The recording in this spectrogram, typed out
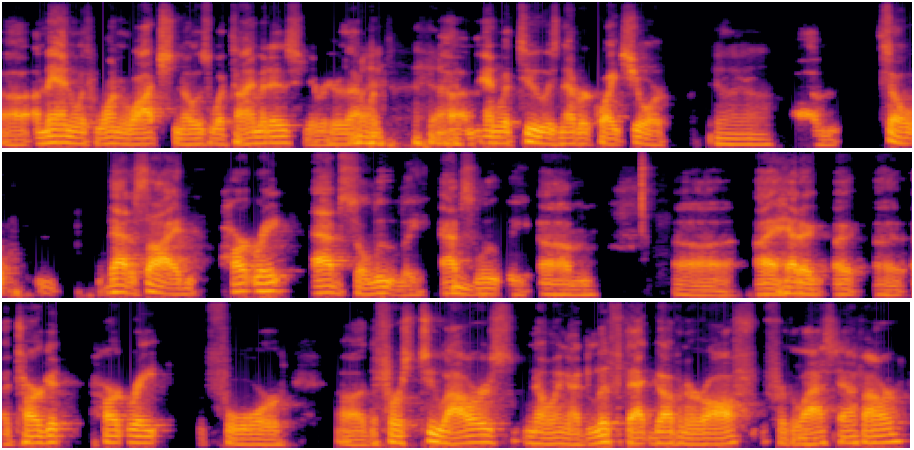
uh, "A man with one watch knows what time it is." You ever hear that right. one? Yeah. Uh, a man with two is never quite sure. Yeah, yeah. Um, so that aside, heart rate, absolutely, hmm. absolutely. Mm. Um, uh, I had a, a, a, target heart rate for uh, the first two hours, knowing I'd lift that governor off for the hmm. last half hour.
